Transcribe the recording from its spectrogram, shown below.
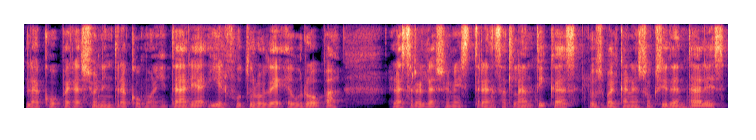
la cooperación intracomunitaria y el futuro de Europa, las relaciones transatlánticas, los Balcanes occidentales,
